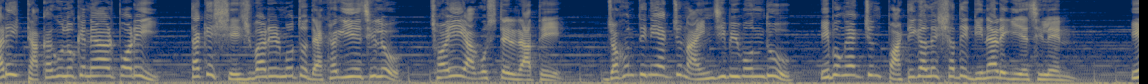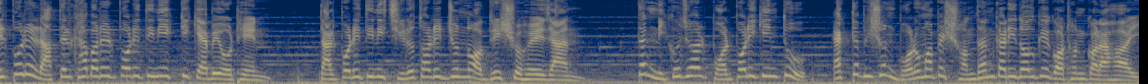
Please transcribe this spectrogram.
আর এই টাকাগুলোকে নেওয়ার পরেই তাকে শেষবারের মতো দেখা গিয়েছিল ছয়ই আগস্টের রাতে, যখন তিনি একজন আইনজীবী বন্ধু এবং একজন পার্টিগালের সাথে ডিনারে গিয়েছিলেন। এরপরে রাতের খাবারের পরে তিনি একটি ক্যাবে ওঠেন। তারপরে তিনি চিরতরের জন্য অদৃশ্য হয়ে যান। তার নিখোঁজ হওয়ার পরপরই কিন্তু একটা ভীষণ বড় মাপের সন্ধানকারী দলকে গঠন করা হয়।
